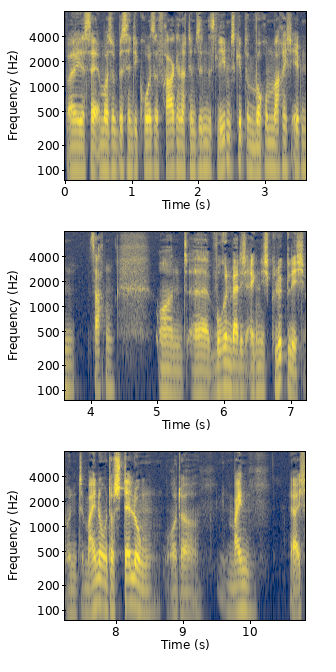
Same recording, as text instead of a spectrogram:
Weil es ja immer so ein bisschen die große Frage nach dem Sinn des Lebens gibt und warum mache ich eben Sachen und äh, worin werde ich eigentlich glücklich. Und meine Unterstellung oder mein, ja, ich,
